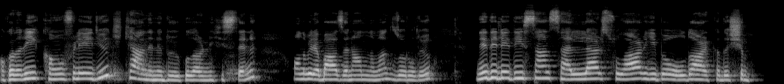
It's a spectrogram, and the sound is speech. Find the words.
o kadar iyi kamufle ediyor ki kendini, duygularını, hislerini. Onu bile bazen anlamak zor oluyor. Ne dilediysen seller sular gibi oldu arkadaşım.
